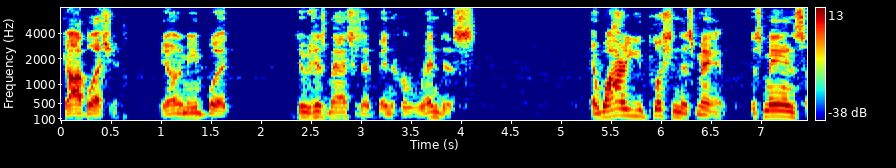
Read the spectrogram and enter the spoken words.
God bless you. You know what I mean? But, dude, his matches have been horrendous. And why are you pushing this man? This man's,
